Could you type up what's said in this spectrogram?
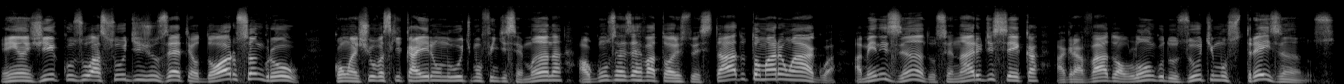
Em Angicos, o açude José Teodoro sangrou. Com as chuvas que caíram no último fim de semana, alguns reservatórios do estado tomaram água, amenizando o cenário de seca agravado ao longo dos últimos três anos.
